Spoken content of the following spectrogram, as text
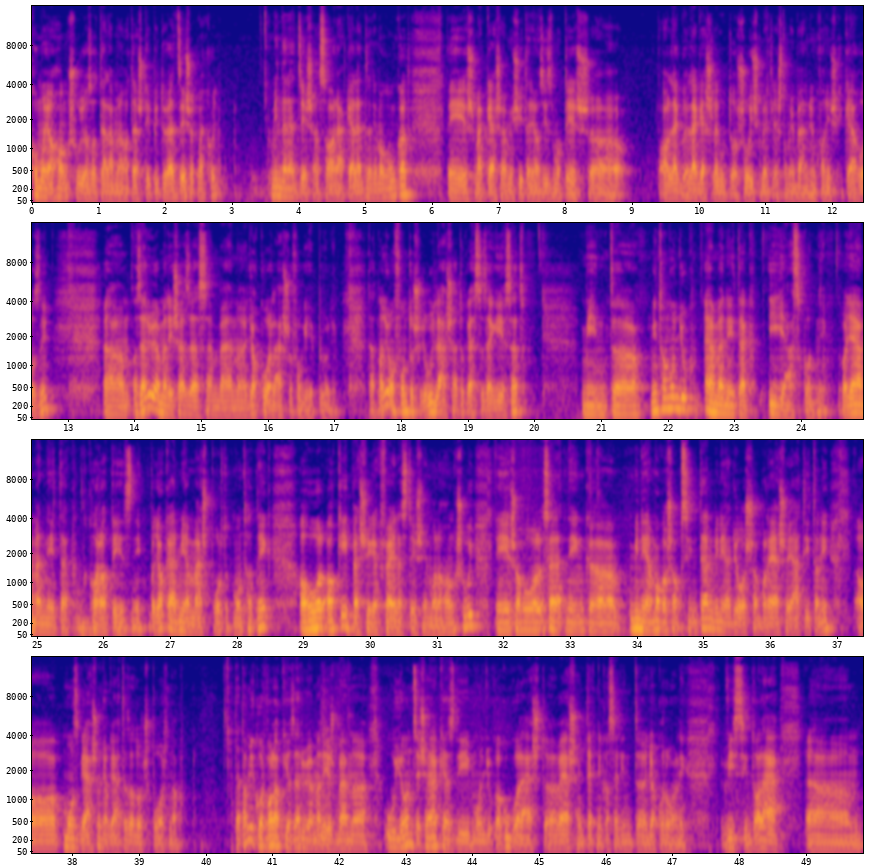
komolyan hangsúlyozott eleme a testépítő edzéseknek, hogy minden edzésen szarrá kell edzeni magunkat, és meg kell semmisíteni az izmot, és a leg, leges legutolsó ismétlést, ami bennünk van, is ki kell hozni. Az erőemelés ezzel szemben gyakorlásra fog épülni. Tehát nagyon fontos, hogy úgy lássátok ezt az egészet, mint, mint ha mondjuk elmennétek íjászkodni, vagy elmennétek karatézni, vagy akármilyen más sportot mondhatnék, ahol a képességek fejlesztésén van a hangsúly, és ahol szeretnénk minél magasabb szinten, minél gyorsabban elsajátítani a mozgás anyagát az adott sportnak. Tehát amikor valaki az erőemelésben újonc, és elkezdi mondjuk a guggolást versenytechnika szerint gyakorolni, vízszint alá,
